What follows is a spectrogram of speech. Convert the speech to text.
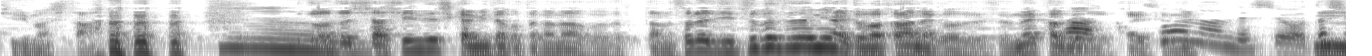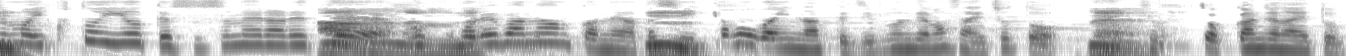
知りました。うん。私写真でしか見たことがなかったので、それ実物で見ないとわからないことですよね、角度あを書いてそうね。なんですよ。私も行くといいよって勧められて、あーなるほどねこれはなんかね、私行った方がいいなって自分でまさにちょっと、ね直感じゃないと、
